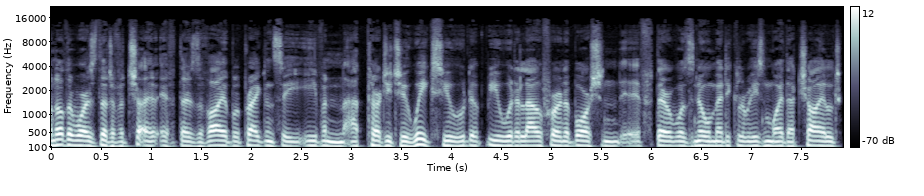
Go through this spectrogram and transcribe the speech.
in other words, that if a ch- if there's a viable pregnancy, even at 32 weeks, you would you would allow for an abortion if there was no medical reason why that child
